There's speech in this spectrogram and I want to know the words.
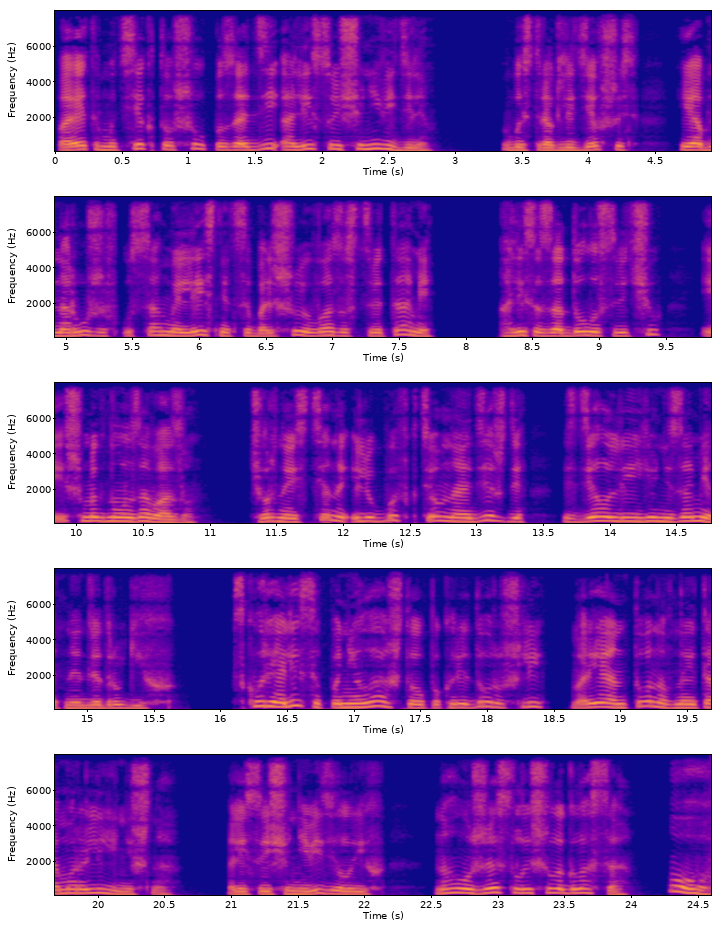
поэтому те, кто шел позади, Алису еще не видели. Быстро оглядевшись и обнаружив у самой лестницы большую вазу с цветами, Алиса задула свечу и шмыгнула за вазу. Черные стены и любовь к темной одежде сделали ее незаметной для других. Вскоре Алиса поняла, что по коридору шли Мария Антоновна и Тамара Ильинична. Алиса еще не видела их, но уже слышала голоса. «Ох,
